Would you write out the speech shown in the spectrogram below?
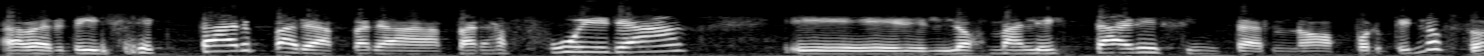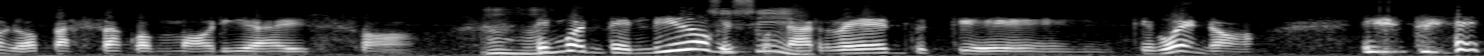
a ver, de inyectar para, para, para afuera eh, los malestares internos, porque no solo pasa con Moria eso. Tengo entendido que es una red que, que bueno, este,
